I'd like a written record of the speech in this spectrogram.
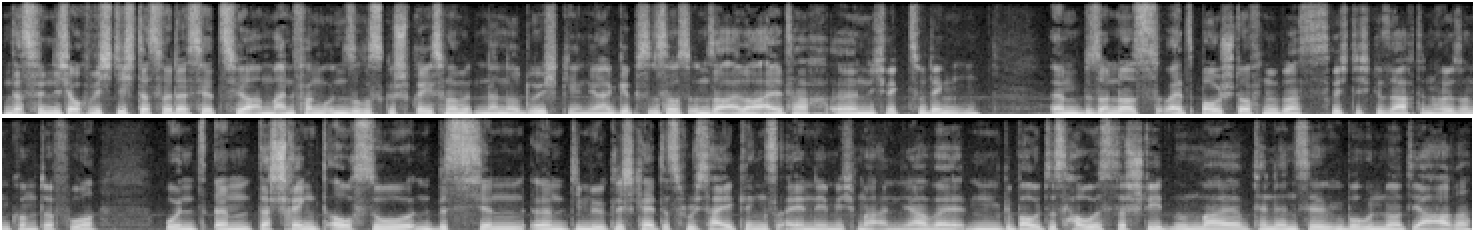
Und das finde ich auch wichtig, dass wir das jetzt hier am Anfang unseres Gesprächs mal miteinander durchgehen. Ja, Gips ist aus unser aller Alltag äh, nicht wegzudenken. Ähm, besonders als Baustoff, ne, du hast es richtig gesagt, in Häusern kommt er vor. Und ähm, das schränkt auch so ein bisschen ähm, die Möglichkeit des Recyclings ein, nehme ich mal an. Ja? Weil ein gebautes Haus, das steht nun mal tendenziell über 100 Jahre.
